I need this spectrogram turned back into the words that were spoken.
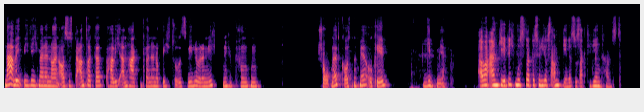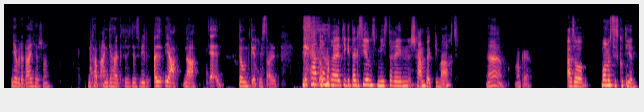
Na, aber wie ich meinen neuen Ausweis beantragt habe, habe ich anhaken können, ob ich sowas will oder nicht. Und ich habe befunden, schaut nicht, kostet nicht mehr, okay, gib mir. Aber angeblich musst du da persönlich aufs Amt gehen, dass du es aktivieren kannst. Ja, aber da war ich ja schon. Und habe angehakt, dass ich das will. Also ja, na, äh, don't get me started. Es hat unsere Digitalisierungsministerin Schramböck gemacht. Ah, okay. Also wollen wir es diskutieren.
